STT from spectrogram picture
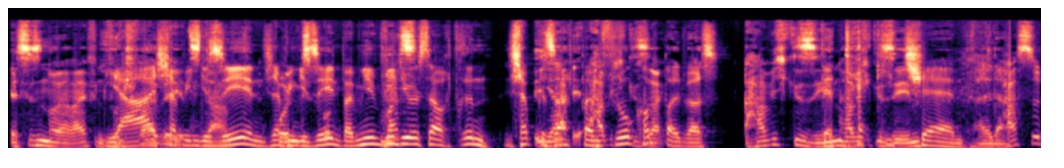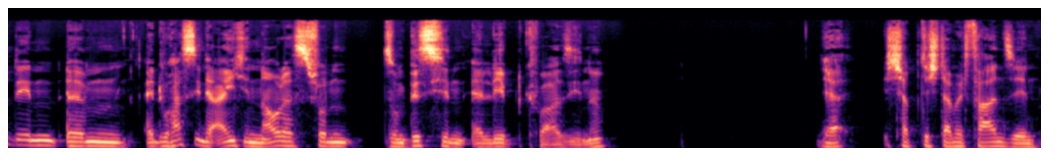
Es ist ein neuer Reifen von Ja, Schwalbe ich habe ihn jetzt da. gesehen. Ich habe ihn gesehen. Bei mir im Video was- ist er auch drin. Ich habe Ja, gesagt, beim hab Flo kommt gesagt. bald was. Habe ich gesehen, habe ich gesehen. Chan, Alter. Hast du den, ähm, äh, du hast ihn ja eigentlich in Nauders schon so ein bisschen erlebt quasi, ne? Ja, ich habe dich damit fahren sehen.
